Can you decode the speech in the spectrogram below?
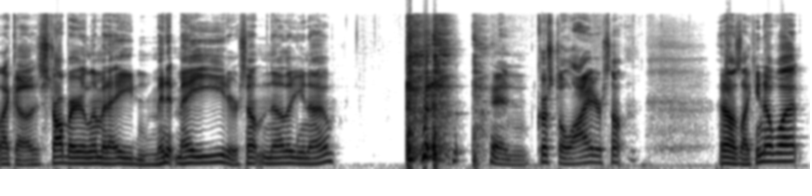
like a strawberry lemonade Minute Maid or something other, you know. and Crystal Light or something. And I was like, you know what?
